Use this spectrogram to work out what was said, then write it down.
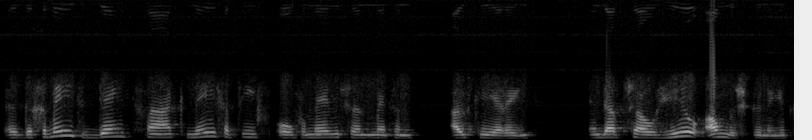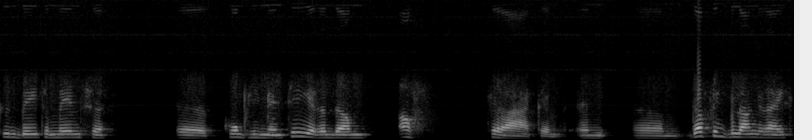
eh, de gemeente denkt vaak negatief over mensen met een uitkering. En dat zou heel anders kunnen. Je kunt beter mensen eh, complimenteren dan afkraken. En dat vind ik belangrijk.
